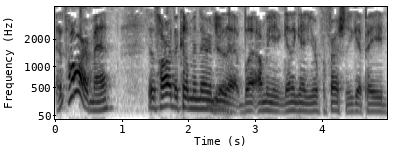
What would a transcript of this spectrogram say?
it's hard, man. It's hard to come in there and do that. But I mean, again, again, you're a professional. You get paid.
